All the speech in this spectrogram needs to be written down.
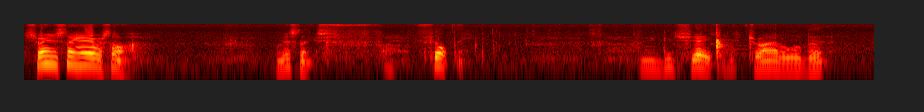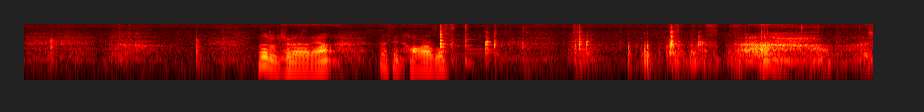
Strangest thing I ever saw. This thing's filthy. In good shape. Just dry it a little bit. A little dried out. Nothing horrible. Ah, let's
